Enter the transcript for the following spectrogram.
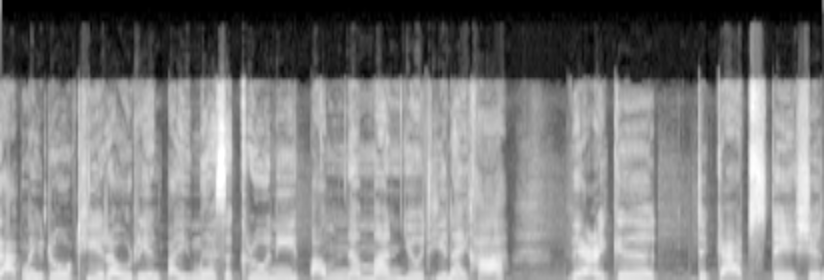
จากในรูปที่เราเรียนไปเมื่อสักครู่นี้ปั๊มน้ำมันอยู่ที่ไหนคะ Very good the gas station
